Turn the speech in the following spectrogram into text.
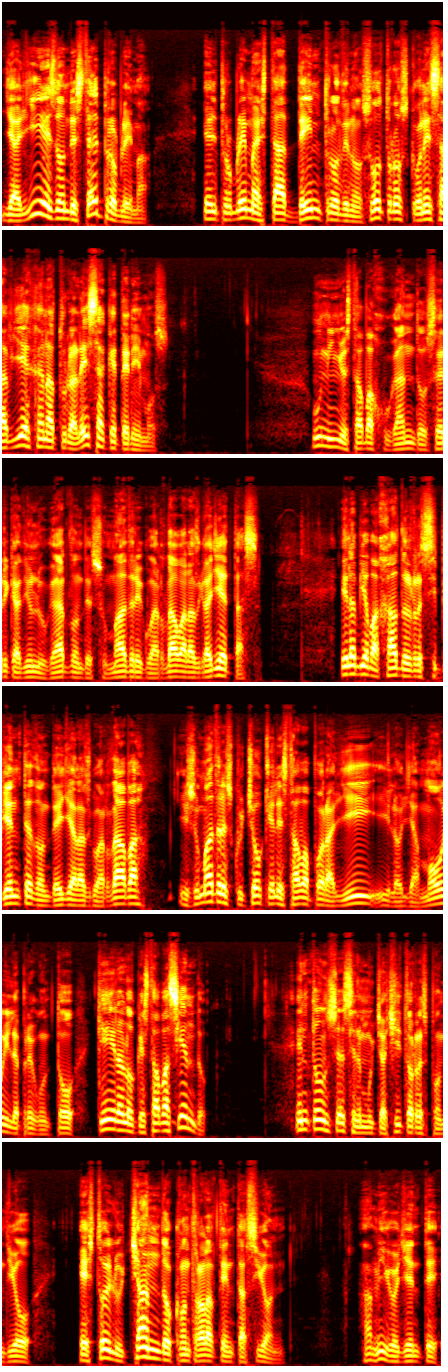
y allí es donde está el problema. El problema está dentro de nosotros con esa vieja naturaleza que tenemos. Un niño estaba jugando cerca de un lugar donde su madre guardaba las galletas. Él había bajado el recipiente donde ella las guardaba, y su madre escuchó que él estaba por allí y lo llamó y le preguntó qué era lo que estaba haciendo. Entonces el muchachito respondió, Estoy luchando contra la tentación. Amigo oyente,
